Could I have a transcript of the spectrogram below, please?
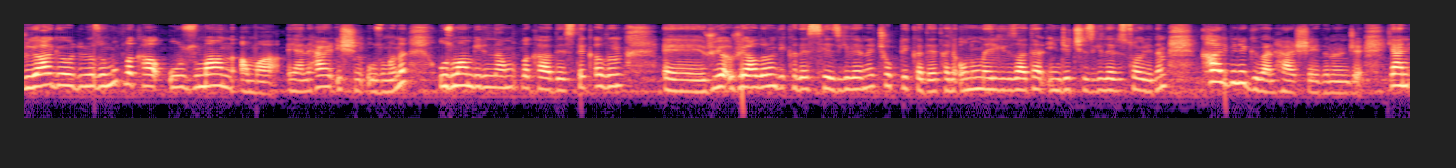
Rüya gördüğünüzde mutlaka uzman ama yani her işin uzmanı uzman birinden mutlaka destek alın. Ee, rüya, rüyalarına dikkat et, sezgilerine çok dikkat et. Hani onunla ilgili zaten ince çizgileri söyledim. Kalbine güven her şeyden önce. Yani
